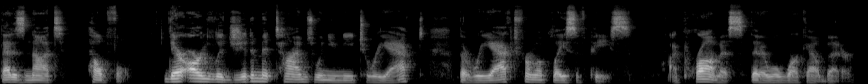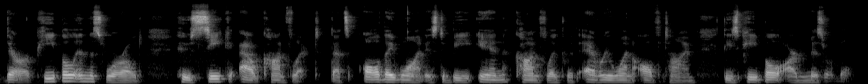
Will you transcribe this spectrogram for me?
That is not helpful. There are legitimate times when you need to react, but react from a place of peace. I promise that it will work out better. There are people in this world who seek out conflict. That's all they want is to be in conflict with everyone all the time. These people are miserable.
